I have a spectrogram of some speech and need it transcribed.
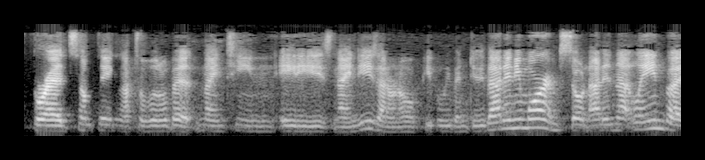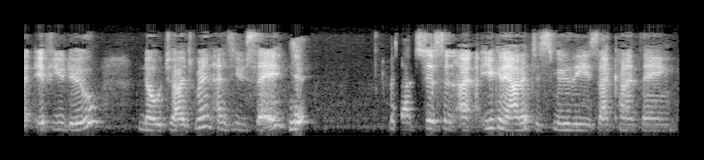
bread something that's a little bit 1980s, 90s. I don't know if people even do that anymore. I'm so not in that lane, but if you do, no judgment, as you say. Yeah. But that's just an. You can add it to smoothies, that kind of thing.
